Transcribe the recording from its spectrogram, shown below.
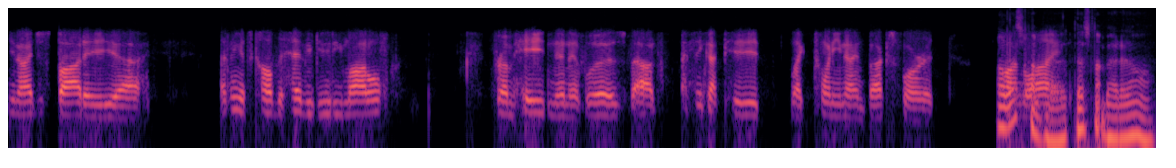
you know, I just bought a, uh, I think it's called the heavy duty model from Hayden, and it was about, I think I paid like twenty nine bucks for it. oh, that's not bad. That's not bad at all.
